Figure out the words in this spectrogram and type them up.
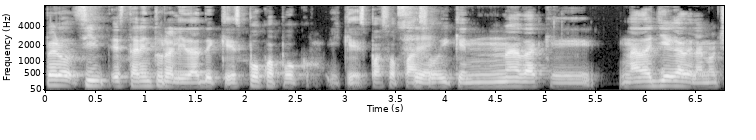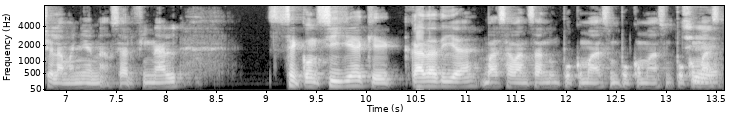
pero sí estar en tu realidad de que es poco a poco y que es paso a paso y que nada que nada llega de la noche a la mañana, o sea, al final se consigue que cada día vas avanzando un poco más, un poco más, un poco más.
